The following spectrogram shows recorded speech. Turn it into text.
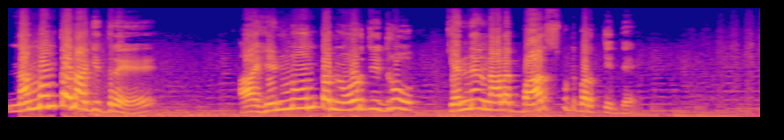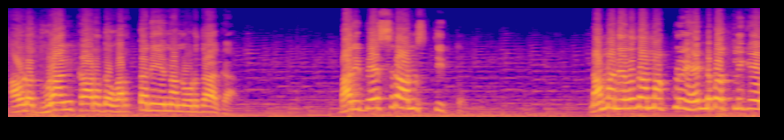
ನನ್ನಂತನಾಗಿದ್ರೆ ಆ ಹೆಣ್ಣು ಅಂತ ನೋಡ್ದಿದ್ರು ಕೆನ್ನೆಗೆ ನಾಲ್ಕು ಬಾರಿಸ್ಬಿಟ್ಟು ಬರ್ತಿದ್ದೆ. ಅವಳ ದುರಾಂಕಾರದ ವರ್ತನೆಯನ್ನು ನೋಡಿದಾಗ ಭಾರಿ ಬೇಸರ ಅನಿಸ್ತಿತ್ತು. ನಮ್ಮ ನೆಲದ ಮಕ್ಕಳು ಹೆಣ್ಣು ಮಕ್ಕಳಿಗೆ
